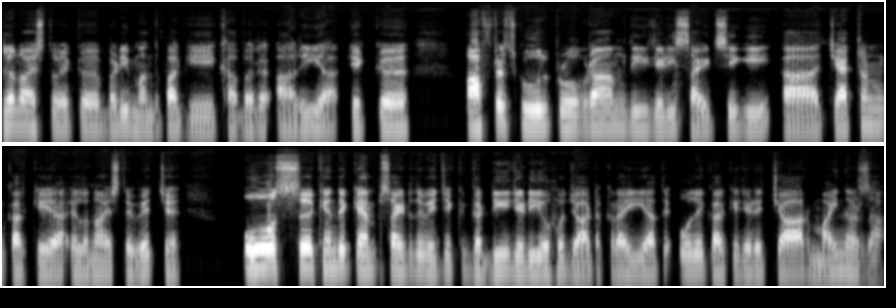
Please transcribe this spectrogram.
ਇਲੀਨੋਇਸ ਤੋਂ ਇੱਕ ਬੜੀ ਮੰਦਭਾਗੀ ਖਬਰ ਆ ਰਹੀ ਆ ਇੱਕ ਆਫਟਰ ਸਕੂਲ ਪ੍ਰੋਗਰਾਮ ਦੀ ਜਿਹੜੀ ਸਾਈਟ ਸੀਗੀ ਚੈਟਮ ਕਰਕੇ ਆ ਇਲੀਨੋਇਸ ਦੇ ਵਿੱਚ ਉਸ ਕਹਿੰਦੇ ਕੈਂਪ ਸਾਈਟ ਦੇ ਵਿੱਚ ਇੱਕ ਗੱਡੀ ਜਿਹੜੀ ਉਹ ਜਾ ਟਕਰਾਈ ਆ ਤੇ ਉਹਦੇ ਕਰਕੇ ਜਿਹੜੇ ਚਾਰ ਮਾਈਨਰਸ ਆ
